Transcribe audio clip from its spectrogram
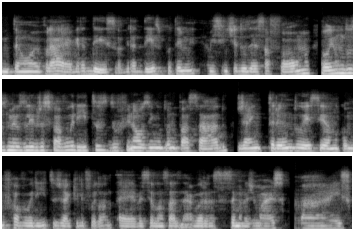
Então eu falei, ah, agradeço, agradeço por ter me sentido dessa forma. Foi um dos meus livros favoritos do finalzinho do ano passado, já entrando esse ano como favorito, já que ele foi, é, vai ser lançado né, agora nessa semana de março. Mas,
